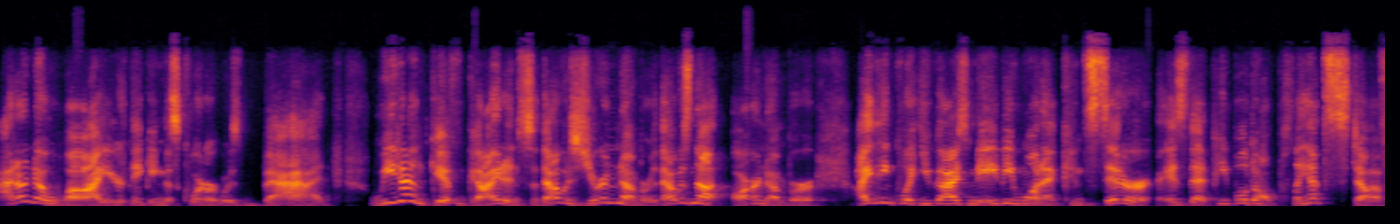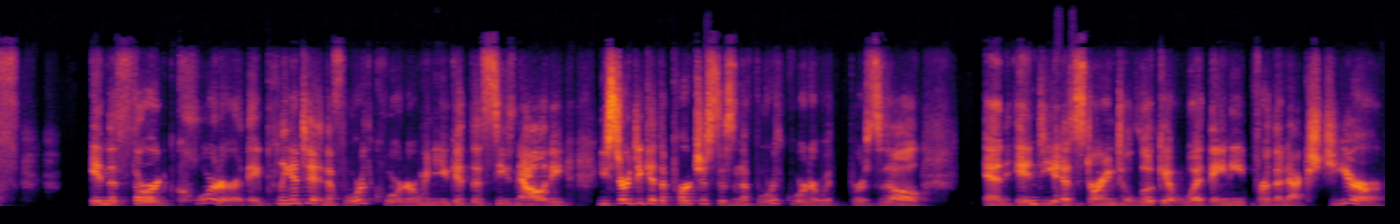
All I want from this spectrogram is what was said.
i don't know why you're thinking this quarter was bad. We don't give guidance so that was your number. That was not our number. I think what you guys maybe want to consider is that people don't plant stuff in the third quarter. They plant it in the fourth quarter when you get the seasonality. You start to get the purchases in the fourth quarter with Brazil and India is starting to look at what they need for the next year.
